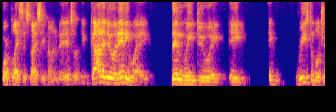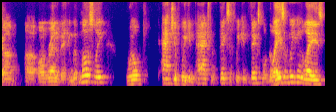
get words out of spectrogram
for a place that's nicely renovated. So if you've got to do it anyway, then we do a, a, a reasonable job uh, on renovating. But mostly we'll patch if we can patch, we'll fix if we can fix, we'll glaze if we can glaze,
